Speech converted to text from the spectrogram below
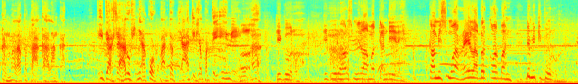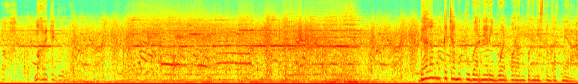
menciptakan malapetaka, Langkat. Tidak seharusnya korban terjadi seperti ini. Hah? Ki Guru, Ki Guru harus menyelamatkan diri. Kami semua rela berkorban demi Ki Guru. Ah, mari Ki Guru. Dalam kecamuk bubarnya ribuan orang pengemis tongkat merah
